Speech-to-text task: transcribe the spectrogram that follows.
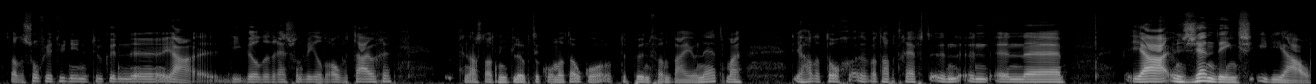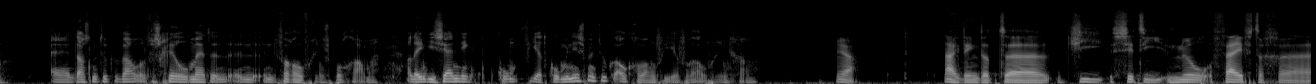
Terwijl de Sovjet-Unie natuurlijk een, uh, ja, die wilde de rest van de wereld overtuigen. En als dat niet lukte, kon dat ook op de punt van het bajonet. Maar die hadden toch, uh, wat dat betreft, een, een, een, uh, ja, een zendingsideaal. En dat is natuurlijk wel een verschil met een, een, een veroveringsprogramma. Alleen die zending komt via het communisme natuurlijk ook gewoon via verovering gaan. Ja, nou, ik denk dat uh, G-City 050 uh,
